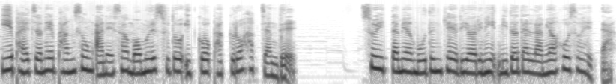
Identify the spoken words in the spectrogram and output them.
이 발전의 방송 안에서 머물 수도 있고 밖으로 확장될 수 있다며 모든 캐리어린이 믿어달라며 호소했다.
